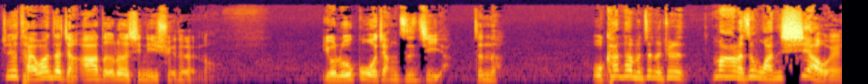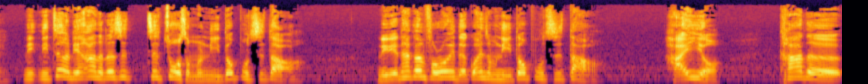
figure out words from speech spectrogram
就是台湾在讲阿德勒心理学的人哦，有如过江之鲫啊，真的，我看他们真的就是妈的，这玩笑哎，你你这个连阿德勒是在做什么你都不知道。你连他跟弗洛伊德关系什么你都不知道，还有他的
